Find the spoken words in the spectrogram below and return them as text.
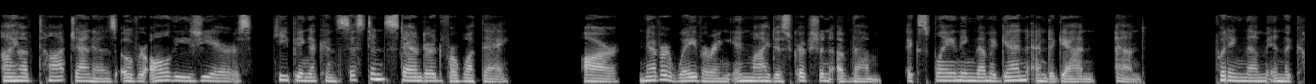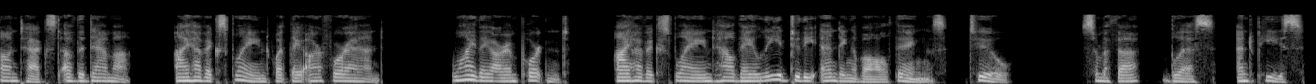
I have taught jhanas over all these years, keeping a consistent standard for what they are, never wavering in my description of them, explaining them again and again, and putting them in the context of the Dhamma. I have explained what they are for and why they are important. I have explained how they lead to the ending of all things, too. Samatha, bliss, and peace.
